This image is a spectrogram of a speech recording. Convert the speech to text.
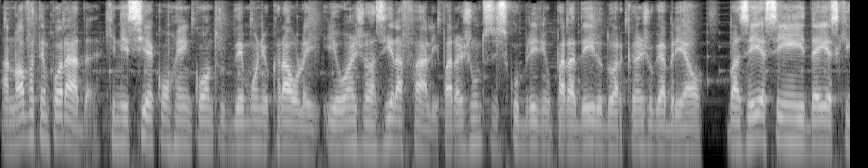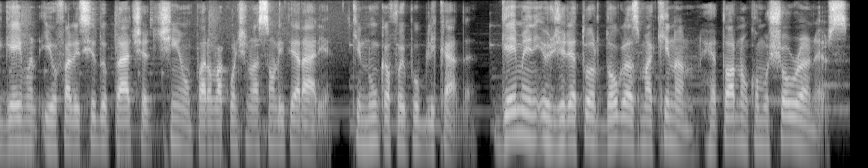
A nova temporada, que inicia com o reencontro do demônio Crowley e o anjo Aziraphale para juntos descobrirem o paradeiro do arcanjo Gabriel, baseia-se em ideias que Gaiman e o falecido Pratchett tinham para uma continuação literária, que nunca foi publicada. Gaiman e o diretor Douglas McKinnon retornam como showrunners,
